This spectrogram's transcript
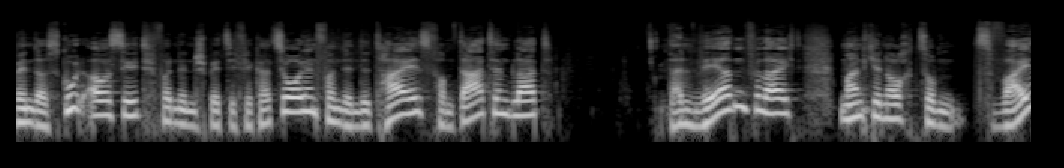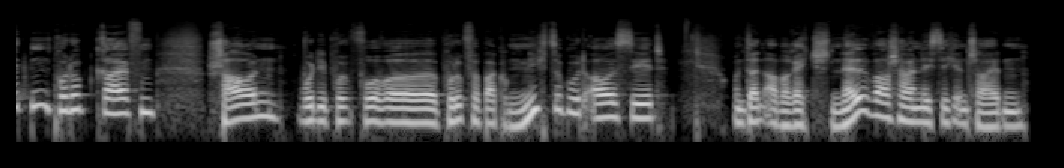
wenn das gut aussieht von den Spezifikationen, von den Details, vom Datenblatt, dann werden vielleicht manche noch zum zweiten Produkt greifen, schauen, wo die äh, Produktverpackung nicht so gut aussieht und dann aber recht schnell wahrscheinlich sich entscheiden,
